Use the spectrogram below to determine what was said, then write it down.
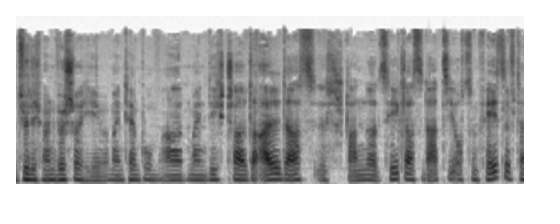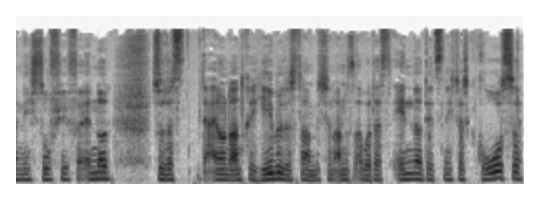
Natürlich mein Wischerheber, mein Tempomat, mein Lichtschalter, all das ist Standard C-Klasse. Da hat sich auch zum Facelift dann nicht so viel verändert, so dass der ein oder andere Hebel ist da ein bisschen anders, aber das ändert jetzt nicht das Große.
